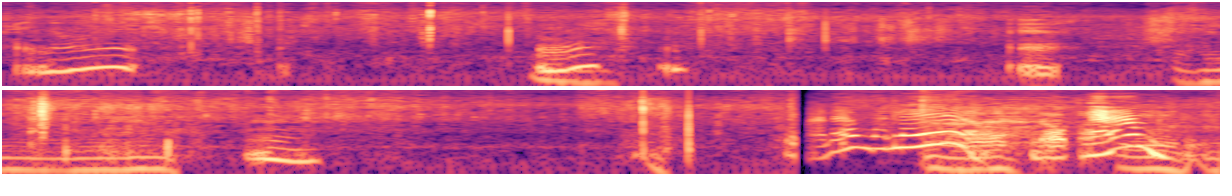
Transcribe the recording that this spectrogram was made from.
ไข่น้อยโอ้ยอะอืมมาแล้วมาแล้ว ดอกงาม อืม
